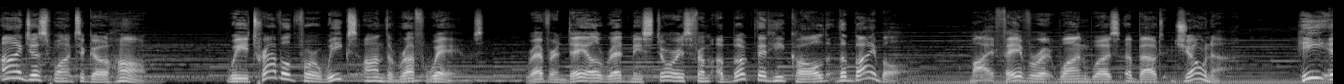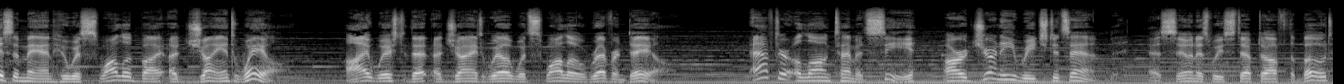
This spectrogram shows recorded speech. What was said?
I just want to go home. We traveled for weeks on the rough waves. Reverend Dale read me stories from a book that he called the Bible. My favorite one was about Jonah. He is a man who was swallowed by a giant whale. I wished that a giant whale would swallow Reverend Dale. After a long time at sea, our journey reached its end. As soon as we stepped off the boat,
